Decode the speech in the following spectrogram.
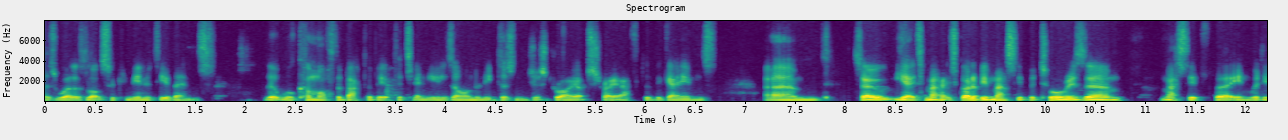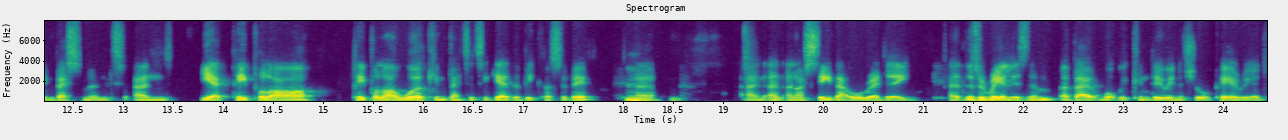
as well as lots of community events that will come off the back of it for 10 years on and it doesn't just dry up straight after the games um, so yeah, it's it's got to be massive for tourism, massive for inward investment, and yeah, people are people are working better together because of it, mm. um, and, and and I see that already. Uh, there's a realism about what we can do in a short period,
